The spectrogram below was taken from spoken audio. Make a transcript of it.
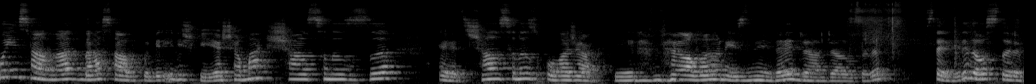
bu insanla daha sağlıklı bir ilişki yaşama şansınızı evet şansınız olacak diyelim ve Allah'ın izniyle cancağızlarım sevgili dostlarım.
